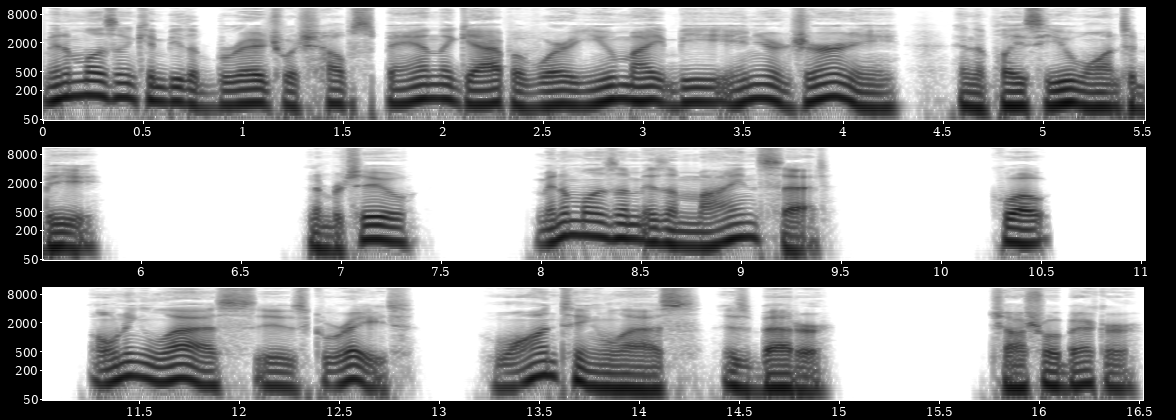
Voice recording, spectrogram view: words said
Minimalism can be the bridge which helps span the gap of where you might be in your journey and the place you want to be. Number two, minimalism is a mindset. Quote, owning less is great. Wanting less is better. Joshua Becker.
